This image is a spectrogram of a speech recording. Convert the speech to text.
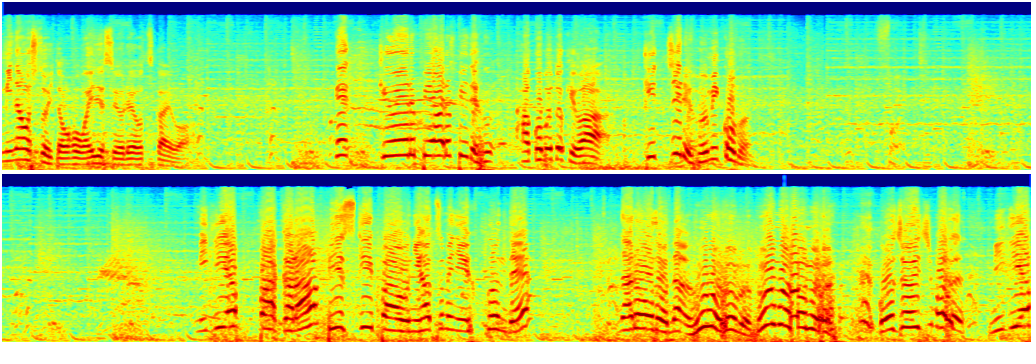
見直しといた方がいいですよレオ使いは。で 9LPRP で運ぶときはきっちり踏み込む。右アッパーからピースキーパーを2発目に含んでなるほど。なふむふむ。ふむふむ。51%右アッ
